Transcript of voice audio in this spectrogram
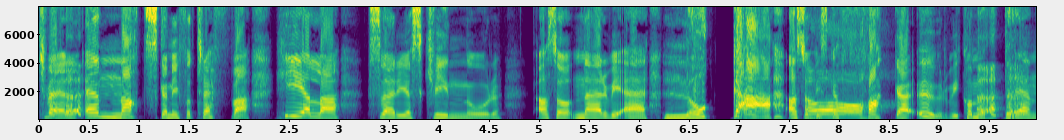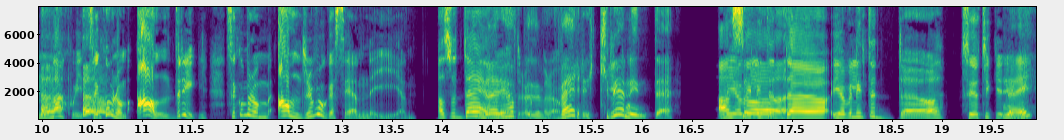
kväll, en natt ska ni få träffa hela Sveriges kvinnor. Alltså när vi är locka. Alltså vi ska Ja. fucka ur. Vi kommer bränna skit. Sen kommer de aldrig, sen kommer de aldrig våga säga nej igen. Alltså det är Nej, det jag hoppas drömmer jag om. verkligen inte. Men jag vill Alltså- inte dö, jag vill inte dö. Så jag tycker Nej.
